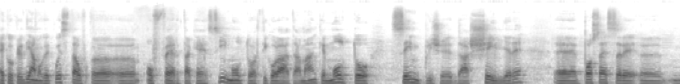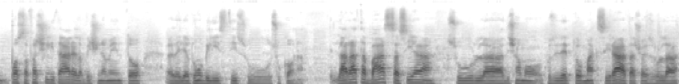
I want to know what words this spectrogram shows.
Ecco, crediamo che questa uh, offerta, che è sì molto articolata, ma anche molto semplice da scegliere, eh, possa, essere, eh, possa, facilitare l'avvicinamento eh, degli automobilisti su, su, Kona. La rata bassa sia sul diciamo, cosiddetto maxi rata, cioè sulla,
